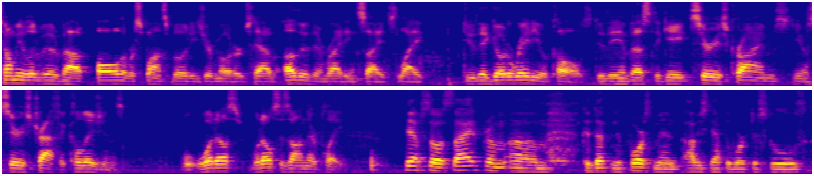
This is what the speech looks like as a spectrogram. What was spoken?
tell me a little bit about all the responsibilities your motors have other than writing cites. Like, do they go to radio calls? Do they investigate serious crimes? You know, serious traffic collisions. What else? What else is on their plate? Yep, so aside from um, conducting enforcement, obviously they have to work their schools.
